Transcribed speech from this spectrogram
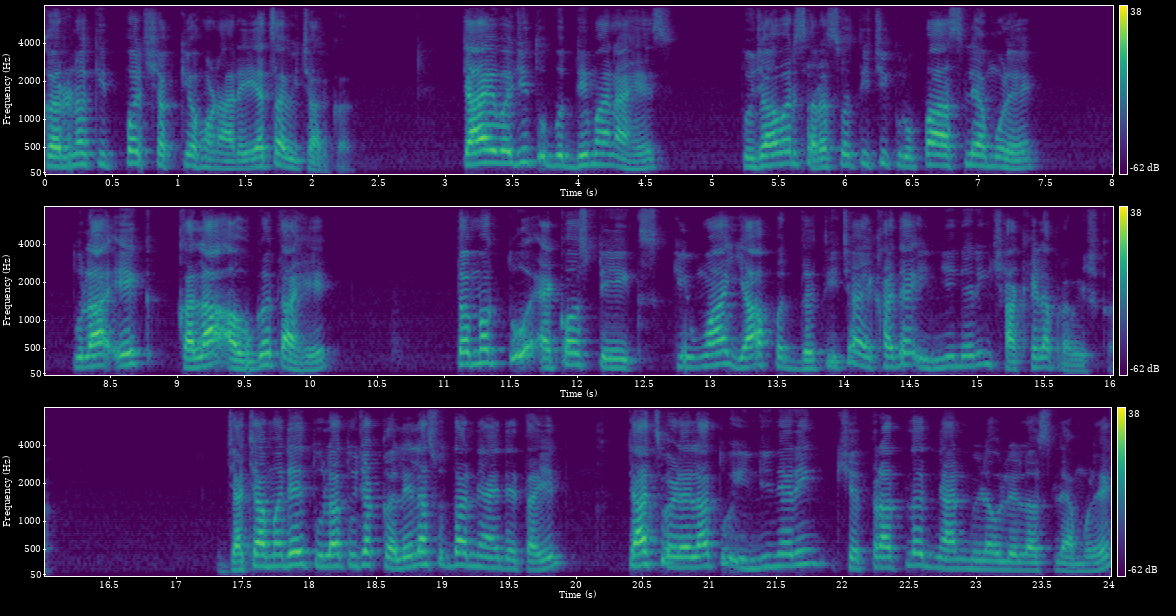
करणं कितपत शक्य होणार आहे याचा विचार कर. त्याऐवजी तू बुद्धिमान आहेस. तुझ्यावर सरस्वतीची कृपा असल्यामुळे तुला एक कला अवगत आहे. तर मग तू ॲकॉस्टिक्स किंवा या पद्धतीच्या एखाद्या इंजिनिअरिंग शाखेला प्रवेश कर. ज्याच्यामध्ये तुला तुझ्या कलेला सुद्धा न्याय देता येईल त्याच वेळेला तू इंजिनिअरिंग क्षेत्रातलं ज्ञान मिळवलेलं असल्यामुळे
